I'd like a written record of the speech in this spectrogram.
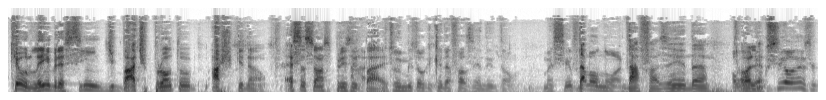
Que eu lembre assim, de bate pronto, acho que não. Essas são as principais. Ah, tu imita alguém que é da Fazenda então, mas sem falar o nome. Da Fazenda, Algum olha, né?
